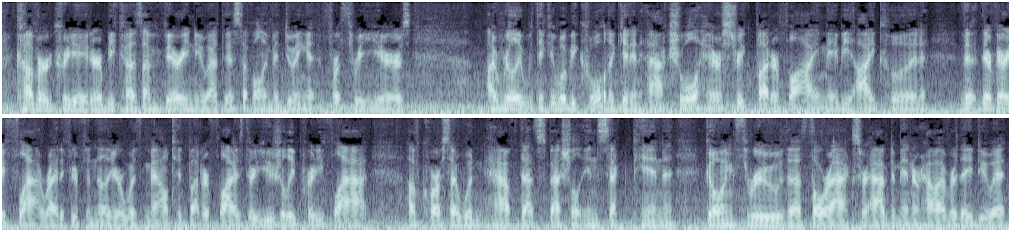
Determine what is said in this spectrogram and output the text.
cover creator because I'm very new at this. I've only been doing it for three years. I really think it would be cool to get an actual hair streak butterfly. Maybe I could. They're, they're, very flat, right? If you're familiar with mounted butterflies, they're usually pretty flat. Of course, I wouldn't have that special insect pin going through the thorax or abdomen or however they do it.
